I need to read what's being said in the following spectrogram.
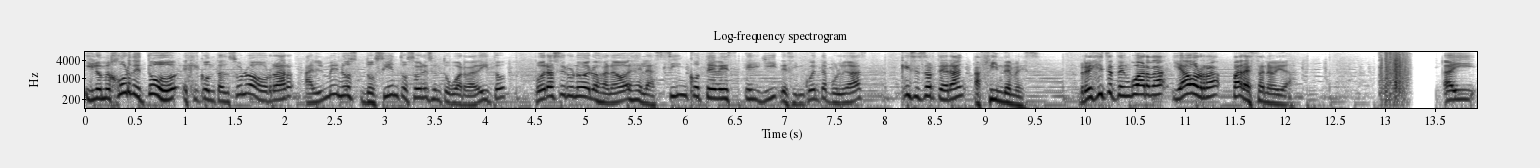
Y lo mejor de todo es que con tan solo ahorrar al menos 200 soles en tu guardadito, podrás ser uno de los ganadores de las 5 TVs LG de 50 pulgadas que se sortearán a fin de mes. Regístrate en Guarda y ahorra para esta Navidad. Hay,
